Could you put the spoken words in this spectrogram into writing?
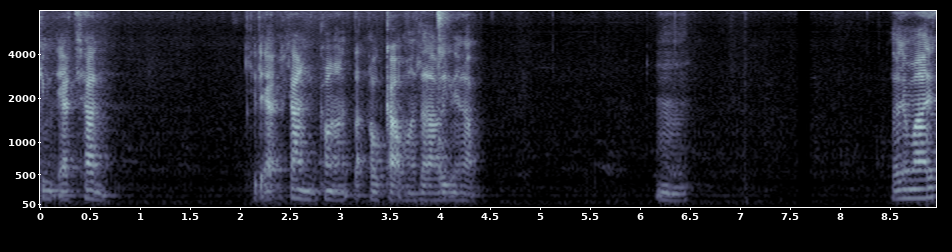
กิมแอคชั่นกิมแอคชั่นของเก่าๆของสลาวิกนะครับ อืม เราจะมาที่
